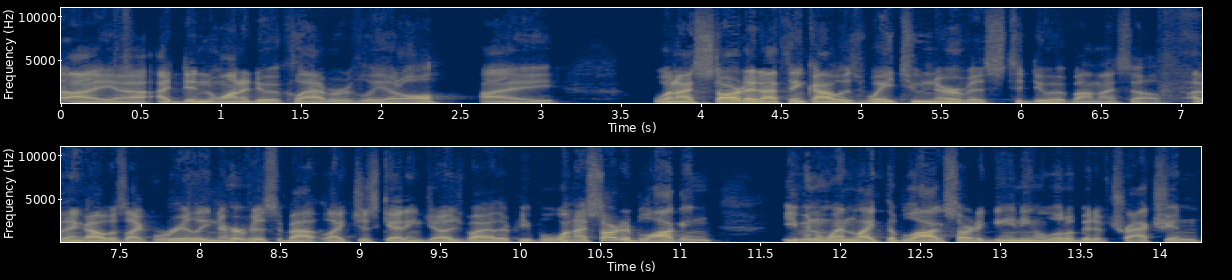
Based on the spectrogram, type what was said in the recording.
Oh. I uh, I didn't want to do it collaboratively at all. I when I started, I think I was way too nervous to do it by myself. I think I was like really nervous about like just getting judged by other people. When I started blogging, even when like the blog started gaining a little bit of traction,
